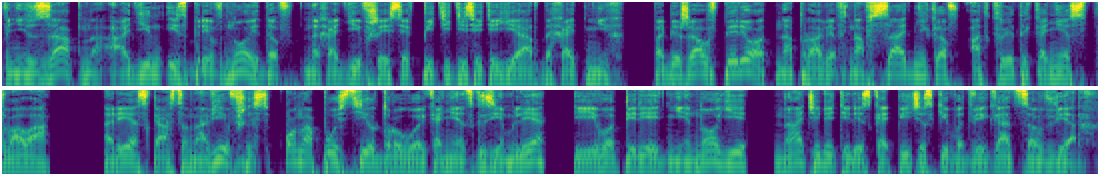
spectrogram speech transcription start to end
Внезапно один из бревноидов, находившийся в 50 ярдах от них, побежал вперед, направив на всадников открытый конец ствола. Резко остановившись, он опустил другой конец к земле, и его передние ноги начали телескопически выдвигаться вверх.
